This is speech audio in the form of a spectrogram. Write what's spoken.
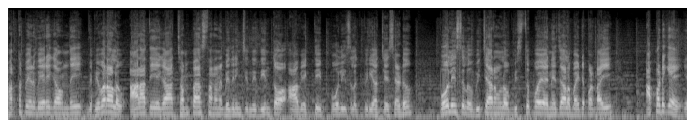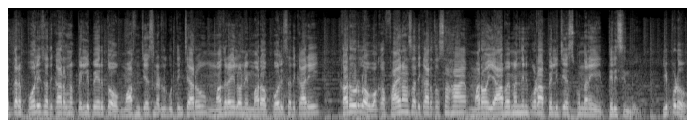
భర్త పేరు వేరేగా ఉంది. వివరాలు ఆరా తీయగా చంపేస్తానని బెదిరించింది. దీంతో ఆ వ్యక్తి పోలీసులకు ఫిర్యాదు చేశాడు. పోలీసులు విచారణలో విస్తుపోయే నిజాలు బయటపడ్డాయి. అప్పటికే ఇద్దరు పోలీస్ అధికారులను పెళ్ళి పేరుతో మోసం చేసినట్లు గుర్తించారు. మదురైలోని మరో పోలీస్ అధికారి కరూరులో ఒక ఫైనాన్స్ అధికారితో సహా మరో యాభై మందిని కూడా పెళ్ళి చేసుకుందని తెలిసింది. ఇప్పుడు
